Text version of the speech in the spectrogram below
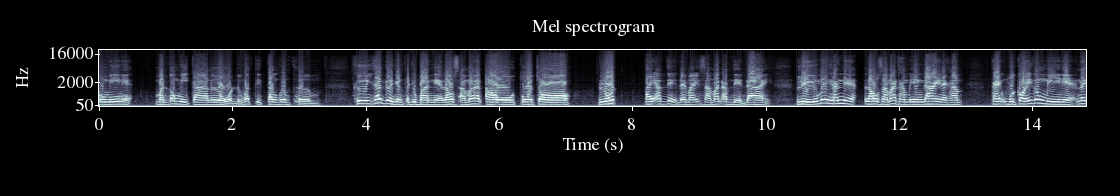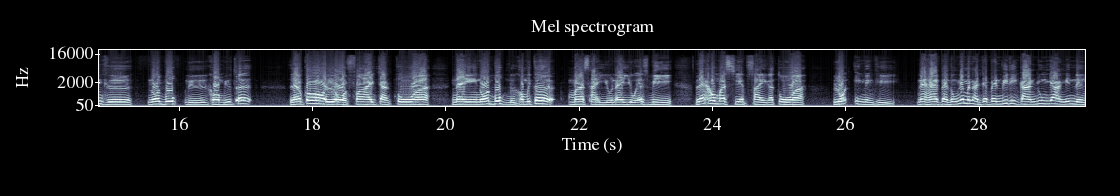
ตรงนี้เนี่ย มันต้องมีการโหลดหรือว่าติดตั้งเพิ่มเติม คือถ้าเกิดอย่างปัจจุบันเนี่ย เราสามารถเอาตัวจอรถไปอัปเดตได้ไหม สามารถอัปเดตได้ หรือไม่งั้นเนี่ย เราสามารถทำเองได้นะครับ แต่อุปกรณ์ที่ต้องมีเนี่ย นั่นคือโน้ตบุ๊กหรือคอมพิวเตอร์ แล้วก็โหลดไฟล์จากตัวในโน้ตบุ๊กหรือคอมพิวเตอร์มาใส่อยู่ใน USB และเอามาเสียบใส่กับตัวรถอีกหนึ่งทีนะฮะแต่ตรงนี้มันอาจจะเป็นวิธีการยุ่งยากนิดนึง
